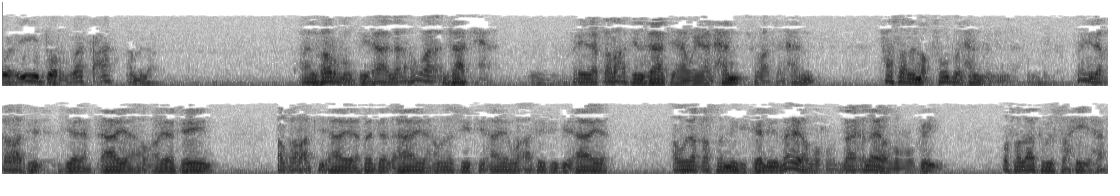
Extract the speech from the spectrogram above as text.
أعيد الركعة أم لا؟ الفرض في هذا هو الفاتحة. فإذا قرأت الفاتحة وهي الحمد سورة الحمد حصل المقصود والحمد لله. فإذا قرأت زيادة آية أو آيتين أو قرأت آية بدل آية أو نسيت آية وأتيت بآية أو نقص منك كلمة لا يضر لا, لا يضرك وصلاتك صحيحة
